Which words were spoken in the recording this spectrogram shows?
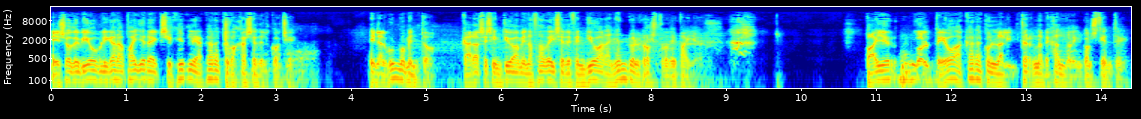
Eso debió obligar a Payer a exigirle a Cara que bajase del coche. En algún momento, Cara se sintió amenazada y se defendió arañando el rostro de Payer. Payer golpeó a Cara con la linterna dejándole inconsciente.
